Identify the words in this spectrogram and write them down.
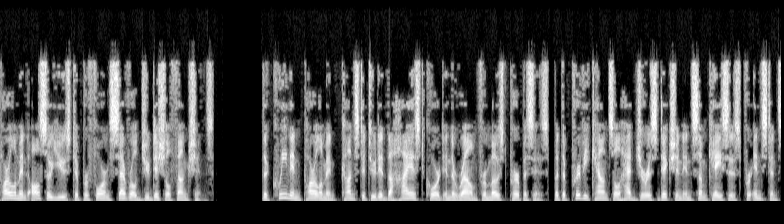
Parliament also used to perform several judicial functions. The Queen in Parliament constituted the highest court in the realm for most purposes, but the Privy Council had jurisdiction in some cases for instance,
